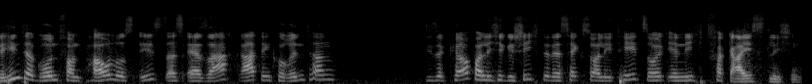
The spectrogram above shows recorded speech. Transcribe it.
Der Hintergrund von Paulus ist, dass er sagt, gerade den Korinthern, diese körperliche Geschichte der Sexualität sollt ihr nicht vergeistlichen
